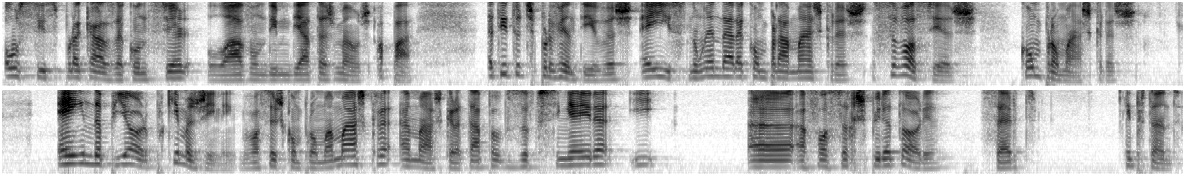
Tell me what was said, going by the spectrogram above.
ou se isso por acaso acontecer, lavam de imediato as mãos. Opa, Atitudes preventivas é isso, não é andar a comprar máscaras. Se vocês compram máscaras, é ainda pior, porque imaginem, vocês compram uma máscara, a máscara tapa-vos a focinheira e a, a fossa respiratória, certo? E portanto,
